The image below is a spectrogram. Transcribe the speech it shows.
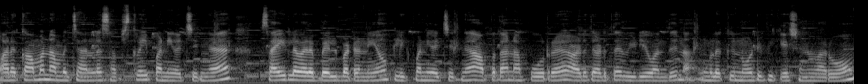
மறக்காமல் நம்ம சேனலை சப்ஸ்கிரைப் பண்ணி வச்சுங்க. சைடில் வர பெல் பட்டனையும் கிளிக் பண்ணி வச்சுக்கங்க அப்போ தான் நான் போடுற அடுத்தடுத்த வீடியோ வந்து வந்து நான் உங்களுக்கு நோட்டிஃபிகேஷன் வரும்.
